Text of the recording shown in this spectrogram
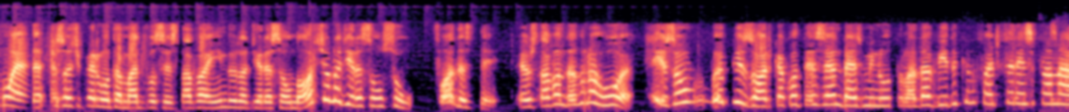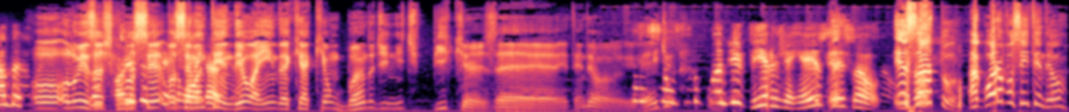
moeda. A pessoa te pergunta, mas você estava indo na direção norte ou na direção sul? Foda-se. Eu estava andando na rua. Isso é um episódio que aconteceu em 10 minutos lá da vida que não faz diferença pra nada. Ô, ô Luiz, acho que você, você não entendeu ainda que aqui é um bando de nitpickers, é, entendeu? É Vocês idi- são tudo fã de virgem, é isso que vocês são. Exato! Agora você entendeu.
